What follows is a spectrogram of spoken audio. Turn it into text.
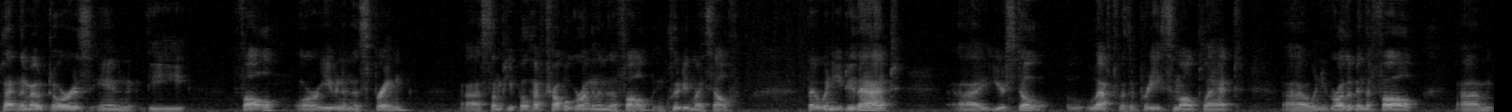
plant them outdoors in the fall or even in the spring uh, some people have trouble growing them in the fall, including myself. But when you do that, uh, you're still left with a pretty small plant. Uh, when you grow them in the fall, um,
